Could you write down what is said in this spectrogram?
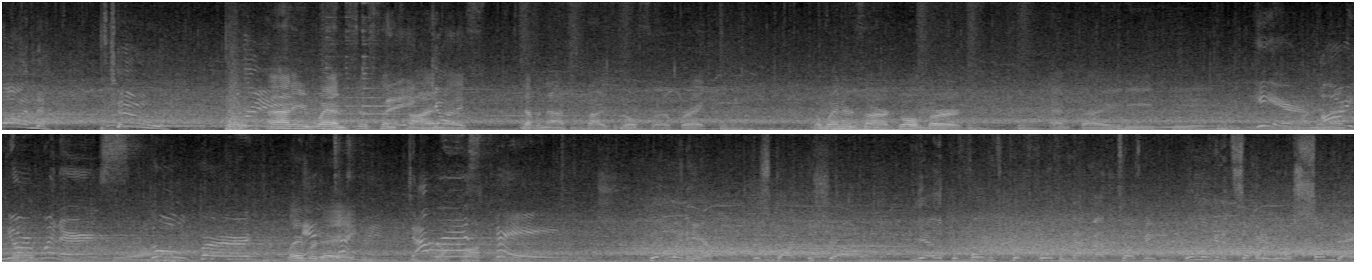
One, two, three. And he wins just in They time got as it. Kevin Nash tries to go for a break. The winners are Goldberg and DDP. Here are your Show. winners, Here Goldberg Labor and Day. Diamond Real Dallas Page. Big win here to start the show. Yeah, the performance put forth in that match tells me we're looking at somebody who will someday,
